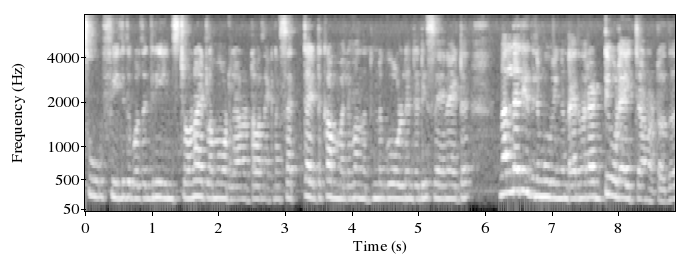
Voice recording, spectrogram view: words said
സൂഫിയിൽ ഇതുപോലത്തെ ഗ്രീൻ സ്റ്റോൺ ആയിട്ടുള്ള മോഡലാണ് കേട്ടോ വന്നേക്കുന്നത് സെറ്റായിട്ട് കമ്മലും വന്നിട്ടുണ്ട്. ഗോൾഡിന്റെ ഡിസൈൻ ആയിട്ട് നല്ല രീതിയിൽ മൂവിങ് ഉണ്ടായിരുന്ന. ഒരു അടിപൊളി ഐറ്റാണ് കേട്ടോ അത്.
